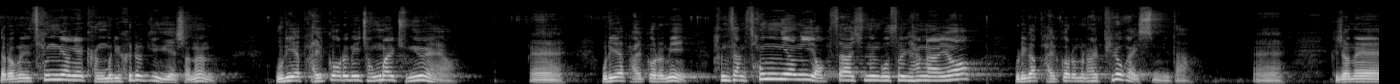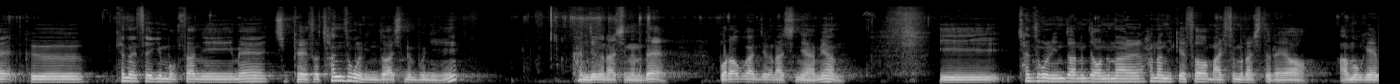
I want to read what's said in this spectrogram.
여러분 생명의 강물이 흐르기 위해서는 우리의 발걸음이 정말 중요해요. 예, 우리의 발걸음이 항상 성령이 역사하시는 곳을 향하여 우리가 발걸음을 할 필요가 있습니다. 예, 그 전에 그 케네스 에기 목사님의 집회에서 찬송을 인도하시는 분이 간증을 하시는데 뭐라고 간증을 하시냐면 이 찬송을 인도하는데 어느 날 하나님께서 말씀을 하시더래요. 아무개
